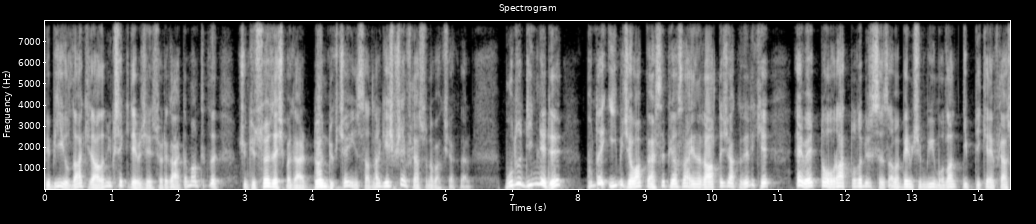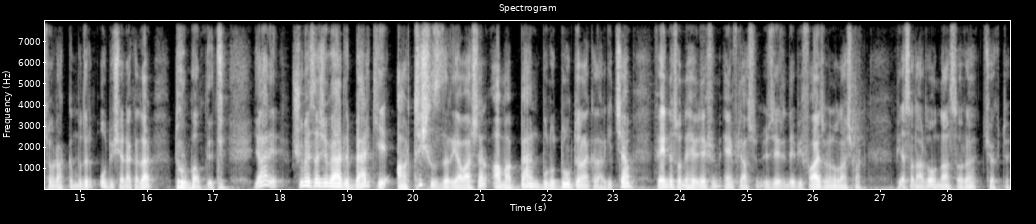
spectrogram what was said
bir, bir yıl daha kiraların yüksek gidebileceğini söylüyor. Gayet de mantıklı. Çünkü sözleşmeler döndükçe insanlar geçmiş enflasyona bakacaklar. Bunu dinledi. Bunda iyi bir cevap verse piyasalar yine rahatlayacaktı. Dedi ki Evet doğru haklı olabilirsiniz ama benim için mühim olan dipteki enflasyon rakamıdır. O düşene kadar durmam dedi. Yani şu mesajı verdi. Belki artış hızları yavaşlar ama ben bunu durdurana kadar gideceğim. Ve en sonunda hedefim enflasyonun üzerinde bir faiz oranına ulaşmak. Piyasalarda ondan sonra çöktü.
